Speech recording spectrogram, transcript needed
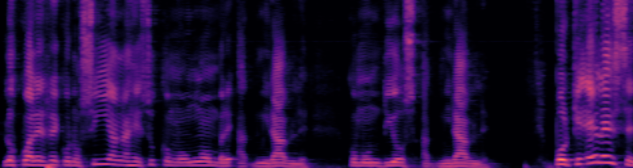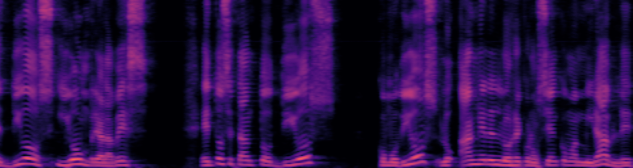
los cuales reconocían a Jesús como un hombre admirable como un Dios admirable. Porque Él es Dios y hombre a la vez. Entonces, tanto Dios como Dios, los ángeles lo reconocían como admirable,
